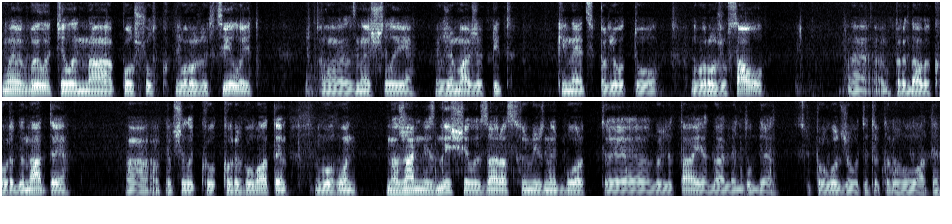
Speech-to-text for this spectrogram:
Ми вилетіли на пошук ворожих цілей, знайшли вже майже під кінець польоту ворожу САУ, е, передали координати, почали коригувати вогонь. На жаль, не знищили. Зараз суміжний борт е, вилітає, далі буде супроводжувати та коригувати.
